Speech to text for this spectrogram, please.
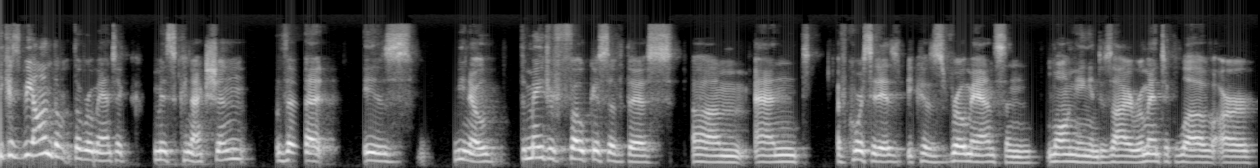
because beyond the, the romantic misconnection that, that is you know the major focus of this um, and of course it is because romance and longing and desire romantic love are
